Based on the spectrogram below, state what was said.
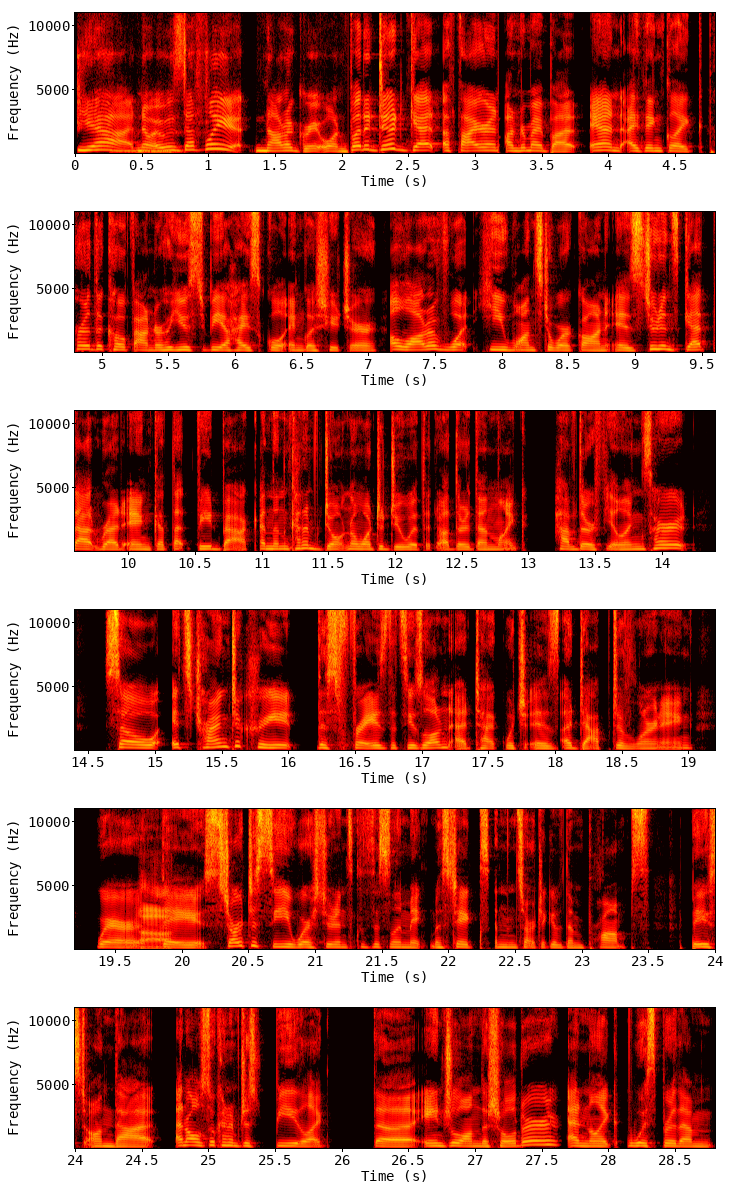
Yeah, no, it was definitely not a great one, but it did get a fire under my butt. And I think, like, per the co founder who used to be a high school English teacher, a lot of what he wants to work on is students get that red ink, get that feedback, and then kind of don't know what to do with it other than like have their feelings hurt. So it's trying to create this phrase that's used a lot in ed tech, which is adaptive learning, where ah. they start to see where students consistently make mistakes and then start to give them prompts based on that. And also kind of just be like the angel on the shoulder and like whisper them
